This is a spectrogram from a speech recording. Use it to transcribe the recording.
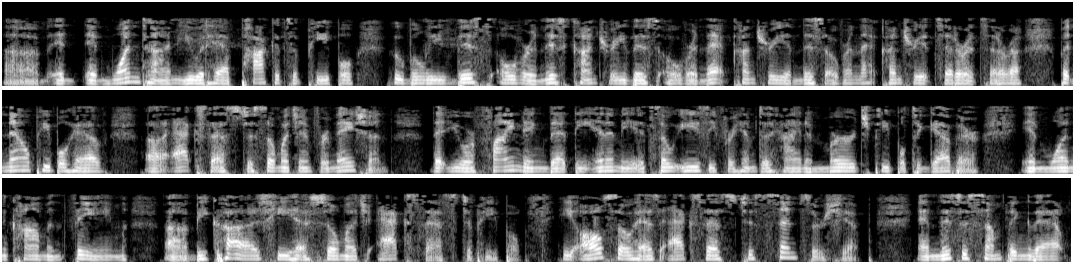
Uh, at, at one time, you would have pockets of people who believe this over in this country, this over in that country, and this over in that country, et cetera, et cetera. But now people have uh, access to so much information that you are finding that the enemy, it's so easy for him to kind of merge people together in one common theme uh, because he has so much access to people. He also has access to censorship. And this is something that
